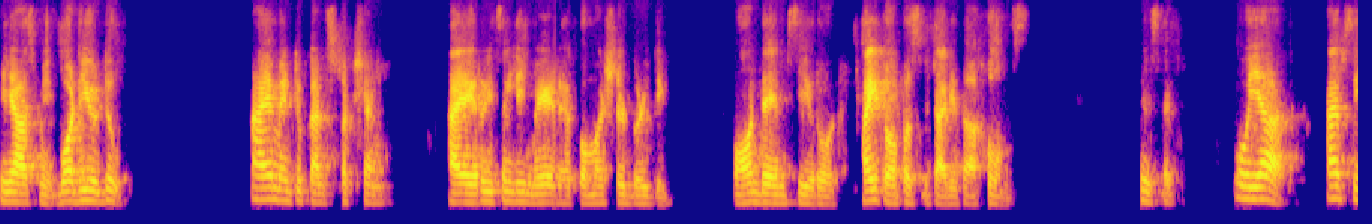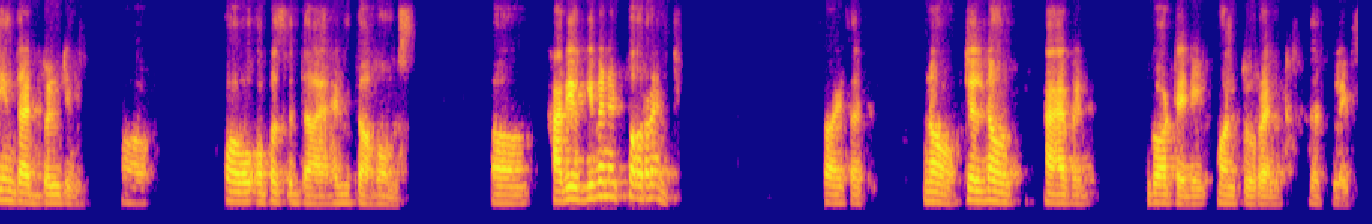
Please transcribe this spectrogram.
He asked me, What do you do? I am into construction. I recently made a commercial building on the MC Road, right opposite Arita Homes. He said, Oh, yeah, I've seen that building uh, opposite the Arita Homes. Uh, have you given it for rent? So I said, No, till now I haven't got anyone to rent that place.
